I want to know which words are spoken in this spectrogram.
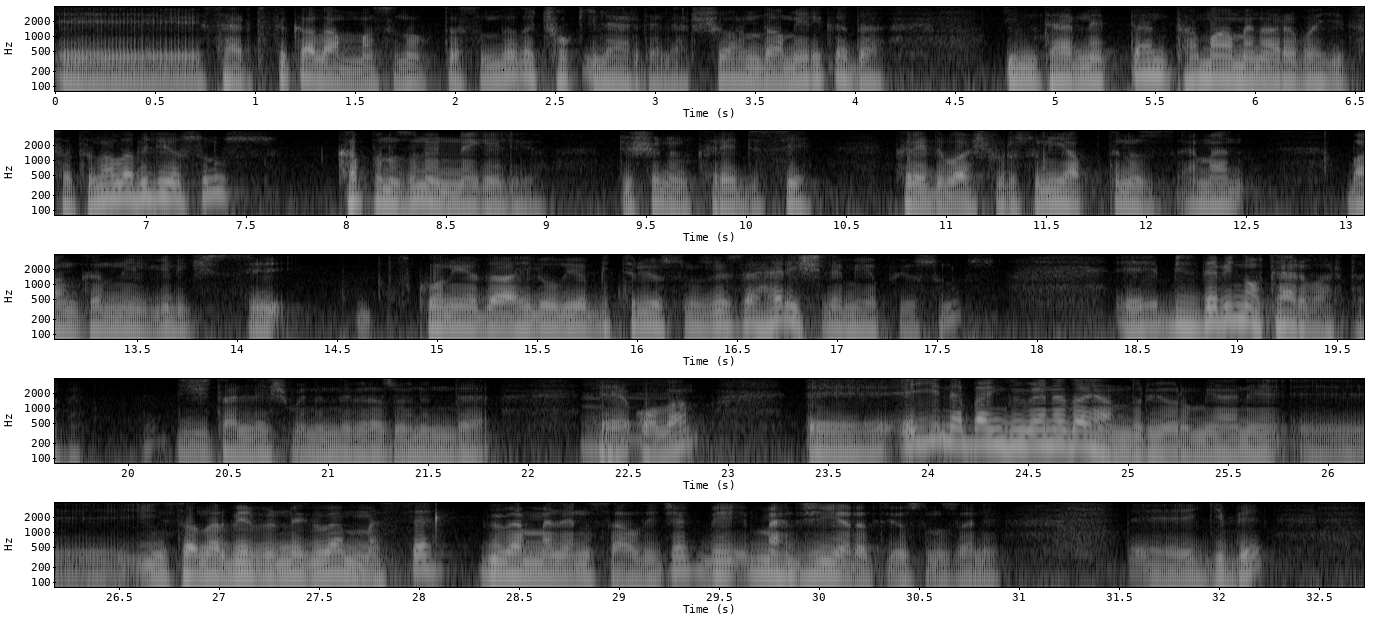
e, sertifikalanması noktasında da çok ilerideler. Şu anda Amerika'da internetten tamamen arabayı satın alabiliyorsunuz. Kapınızın önüne geliyor. Düşünün kredisi, kredi başvurusunu yaptınız. Hemen bankanın ilgili kişisi konuya dahil oluyor, bitiriyorsunuz vesaire her işlemi yapıyorsunuz. E, bizde bir noter var tabii. Dijitalleşmenin de biraz önünde e, olan. E, e, yine ben güvene dayandırıyorum. Yani e, insanlar birbirine güvenmezse güvenmelerini sağlayacak bir merci yaratıyorsunuz hani e, gibi.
